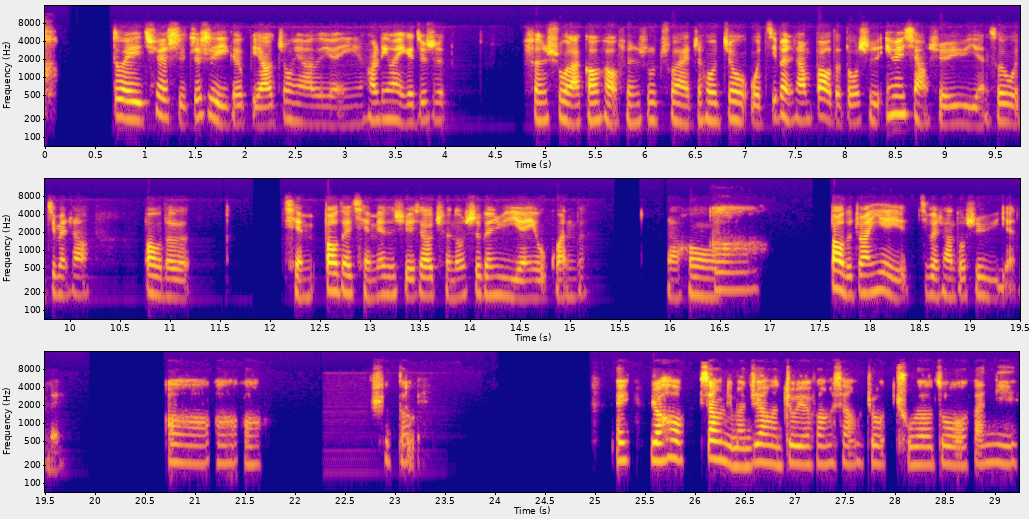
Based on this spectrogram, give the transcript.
对，确实这是一个比较重要的原因。然后另外一个就是分数啦，高考分数出来之后就，我基本上报的都是因为想学语言，所以我基本上报的前报在前面的学校全都是跟语言有关的，然后啊报的专业也基本上都是语言类。哦哦哦，是的。对。哎，然后像你们这样的就业方向，就除了做翻译，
